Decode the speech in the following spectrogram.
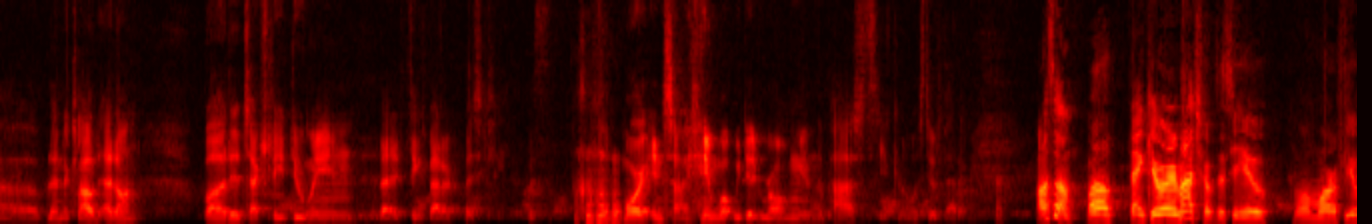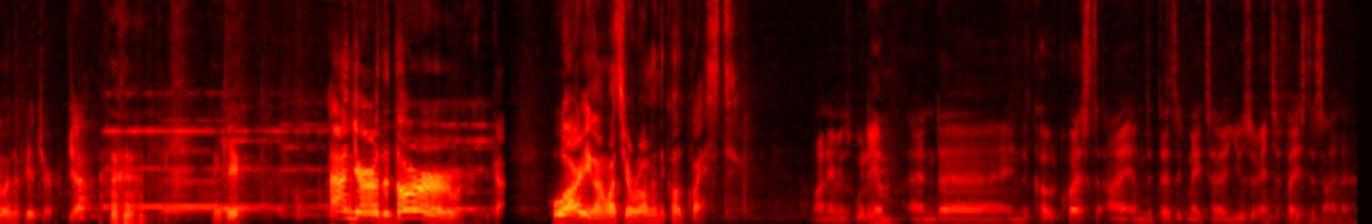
uh, Blender Cloud add-on, but it's actually doing things better, basically. With more insight in what we did wrong in the past, you can always do it better. Awesome. Well, thank you very much. Hope to see you more, more of you in the future. Yeah. Thank you. And you're the door. Who are you and what's your role in the Code Quest? My name is William, and uh, in the Code Quest, I am the designated user interface designer.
